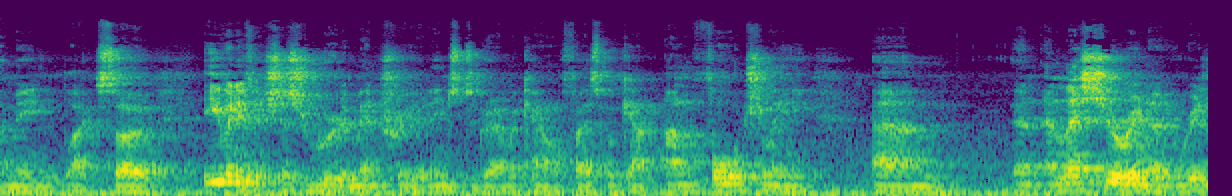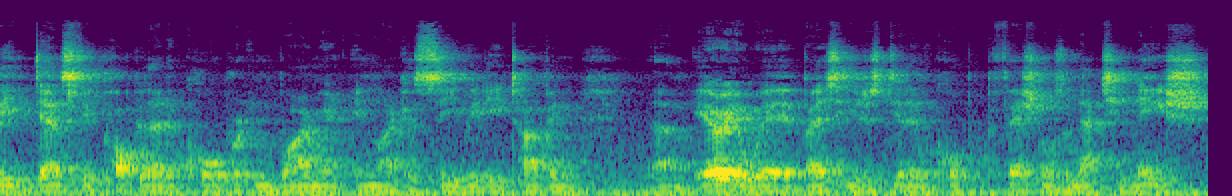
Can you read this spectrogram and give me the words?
I mean, like so, even if it's just rudimentary, an Instagram account or Facebook account, unfortunately. Um, Unless you're in a really densely populated corporate environment in like a CBD type in, um, area where basically you're just dealing with corporate professionals and that's your niche,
